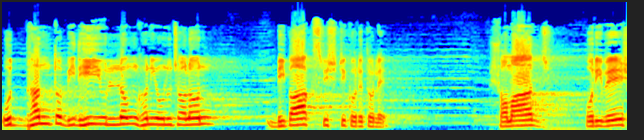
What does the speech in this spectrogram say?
উদ্ভ্রান্ত বিধি উল্লঙ্ঘনী অনুচলন বিপাক সৃষ্টি করে তোলে। সমাজ, পরিবেশ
